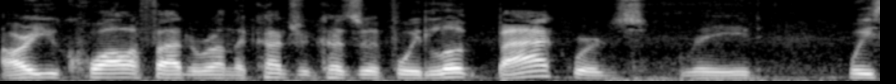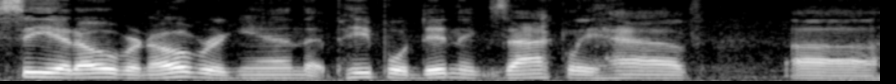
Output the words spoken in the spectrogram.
are you qualified to run the country? Because if we look backwards, Reed, we see it over and over again that people didn't exactly have uh,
